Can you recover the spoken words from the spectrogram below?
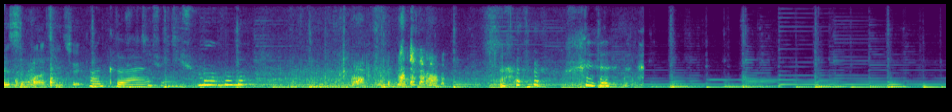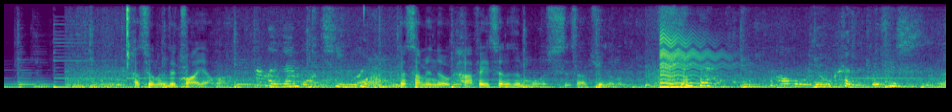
也是八鸡嘴。好可爱。继续，继续，摸摸摸。它是用那个在抓痒吗？他们在磨气味。那上面都有咖啡色的，是磨屎上去的吗？哦，有可能就是屎了。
